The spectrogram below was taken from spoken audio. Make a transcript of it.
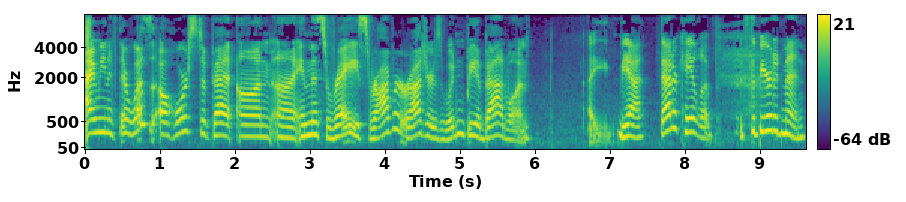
I mean, if there was a horse to bet on uh, in this race, Robert Rogers wouldn't be a bad one. I, yeah, that or Caleb. It's the bearded men.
